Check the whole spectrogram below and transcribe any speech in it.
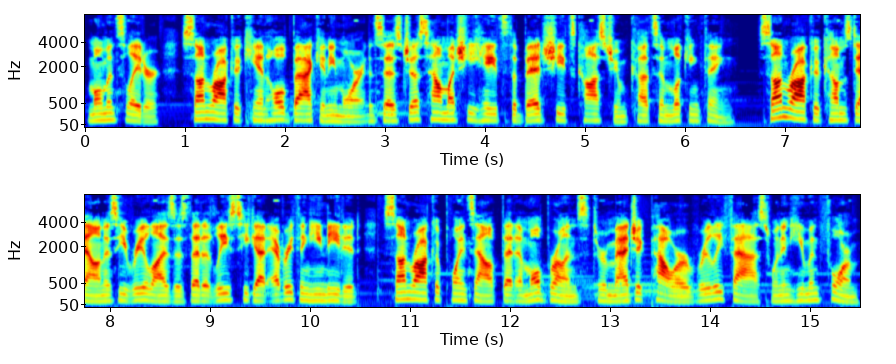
Moments later, Sunraku can't hold back anymore and says just how much he hates the bed sheets costume cuts him looking thing. Sunraku comes down as he realizes that at least he got everything he needed. Sunraku points out that Emul runs through magic power really fast when in human form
